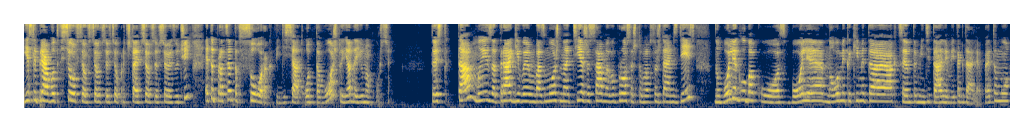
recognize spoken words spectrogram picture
если прям вот все, все, все, все, все прочитать, все, все, все изучить, это процентов 40-50 от того, что я даю на курсе. То есть там мы затрагиваем, возможно, те же самые вопросы, что мы обсуждаем здесь, но более глубоко, с более новыми какими-то акцентами, деталями и так далее. Поэтому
